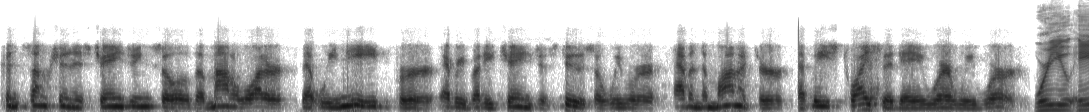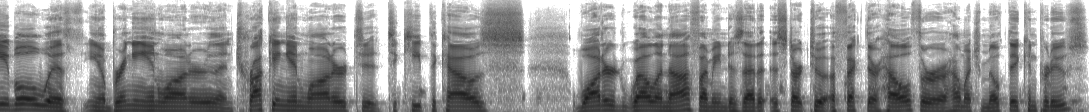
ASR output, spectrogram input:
consumption is changing. So the amount of water that we need for everybody changes too. So we were having to monitor at least twice a day where we were. Were you able with you know bringing in water, then trucking in water to to keep the cows watered well enough? I mean, does that uh, start to affect their health or how much milk they can produce?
